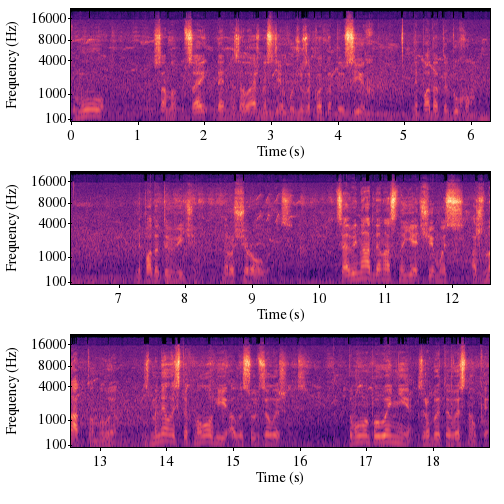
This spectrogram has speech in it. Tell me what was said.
Тому саме у цей День Незалежності я хочу закликати всіх не падати духом, не падати в вічі, не розчаровуватись. Ця війна для нас не є чимось аж надто новим. Змінились технології, але суть залишилась. Тому ми повинні зробити висновки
